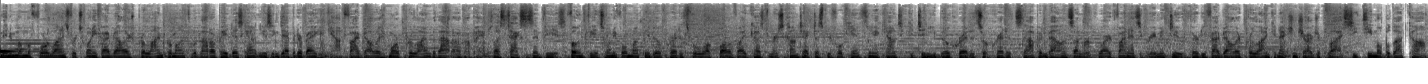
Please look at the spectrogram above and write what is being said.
Minimum of four lines for $25 per line per month with auto pay discount using debit or bank account. $5 more per line without auto pay, plus taxes and fees. Phone fee at 24 monthly bill credits for all well qualified customers. Contact us before canceling account to continue bill credits or credit stop and balance on required finance agreement due. $35 per line connection charge apply. Ctmobile.com.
